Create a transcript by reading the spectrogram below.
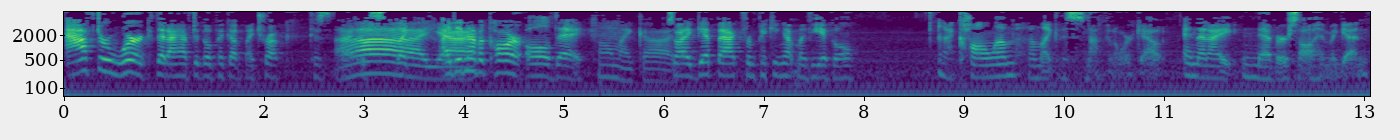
after work that I have to go pick up my truck because Ah, like I didn't have a car all day. Oh my god. So I get back from picking up my vehicle and I call him. And I'm like, this is not going to work out. And then I never saw him again.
